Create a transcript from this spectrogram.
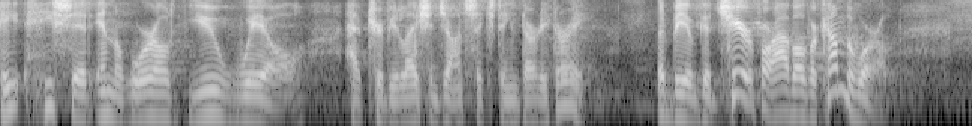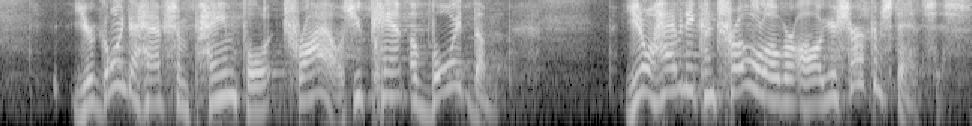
He, he said, in the world, you will have tribulation, John 16 33. But be of good cheer, for I've overcome the world. You're going to have some painful trials. You can't avoid them. You don't have any control over all your circumstances.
